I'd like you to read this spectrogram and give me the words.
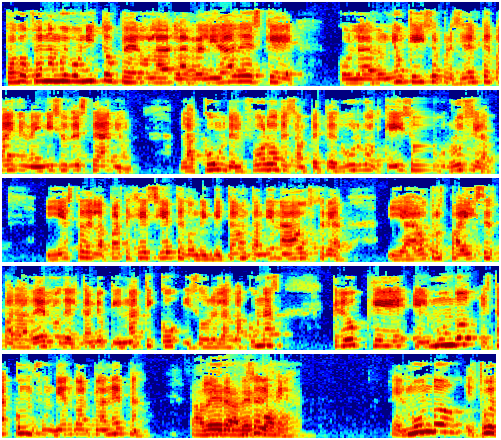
Todo suena muy bonito, pero la, la realidad es que con la reunión que hizo el presidente Biden a inicios de este año, la CUM del foro de San Petersburgo que hizo Rusia, y esta de la parte G7, donde invitaron también a Austria y a otros países para ver lo del cambio climático y sobre las vacunas, creo que el mundo está confundiendo al planeta. A ver, a ver, ¿cómo? El mundo, estuve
